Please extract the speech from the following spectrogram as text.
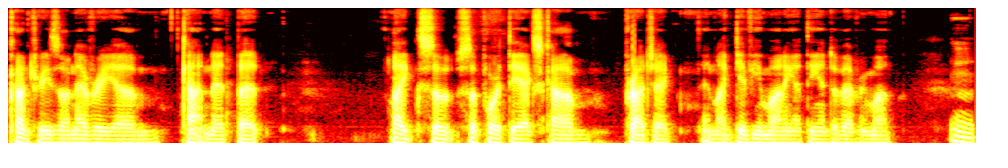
countries on every um, continent that like so support the XCOM project and like give you money at the end of every month. Mm.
